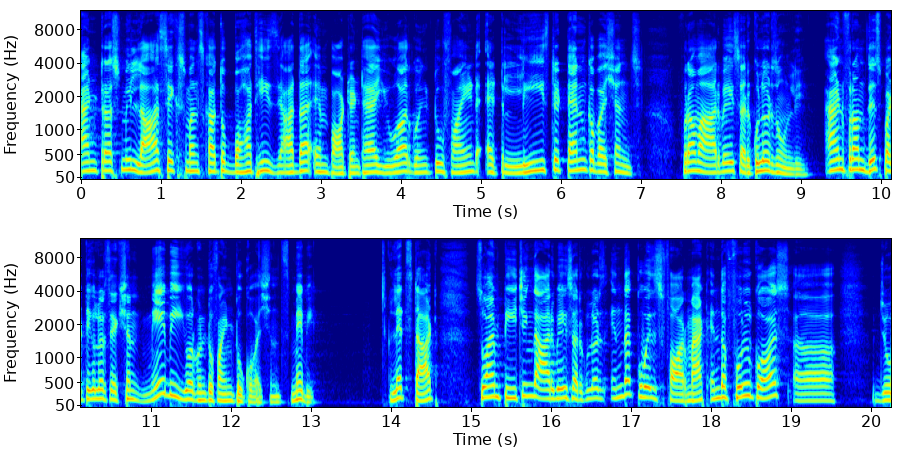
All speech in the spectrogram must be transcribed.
एंड ट्रस्ट मी लास्ट सिक्स मंथ्स का तो बहुत ही ज़्यादा इंपॉर्टेंट है यू आर गोइंग टू फाइंड एट लीस्ट टेन क्वेश्चन from RBI circulars only. And from this particular section, maybe you are going to find two questions, maybe. Let's start. So I'm teaching the RBI circulars in the quiz format in the full course. Uh, जो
